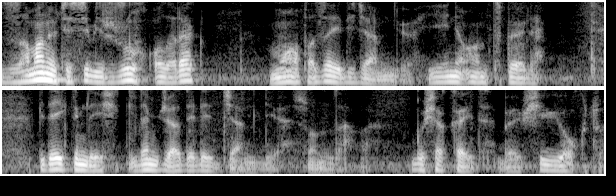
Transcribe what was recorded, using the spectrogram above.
zaman ötesi bir ruh olarak muhafaza edeceğim diyor. Yeni ant böyle. Bir de iklim değişikliğiyle mücadele edeceğim diye sonunda. Bu şakaydı. Böyle bir şey yoktu.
